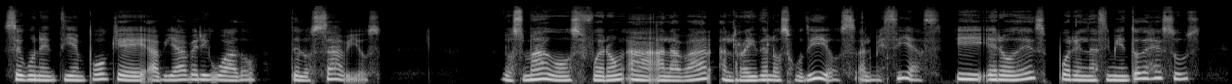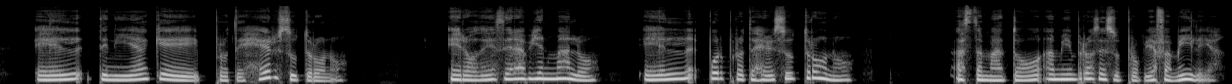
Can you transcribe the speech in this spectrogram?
según el tiempo que había averiguado de los sabios. Los magos fueron a alabar al rey de los judíos, al Mesías, y Herodes, por el nacimiento de Jesús, él tenía que proteger su trono. Herodes era bien malo. Él, por proteger su trono, hasta mató a miembros de su propia familia,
